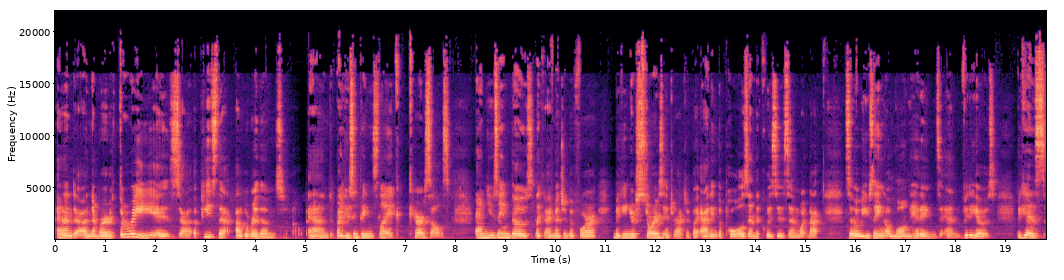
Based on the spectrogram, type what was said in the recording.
And uh, number three is uh, appease the algorithms, and by using things like carousels and using those, like I mentioned before, making your stories interactive by adding the polls and the quizzes and whatnot. So using long headings and videos because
